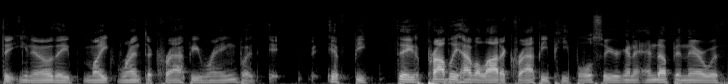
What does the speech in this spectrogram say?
that. You know, they might rent a crappy ring, but it, if be they probably have a lot of crappy people, so you're going to end up in there with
